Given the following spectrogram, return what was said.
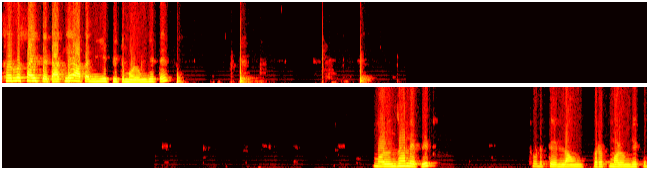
सर्व साहित्य टाकले आता मी हे पीठ मळून घेते. मळून झाले पीठ. थोडं तेल लावून परत मळून घेते.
